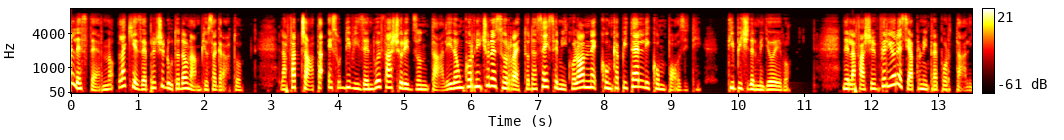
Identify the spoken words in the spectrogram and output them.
All'esterno la chiesa è preceduta da un ampio sagrato. La facciata è suddivisa in due fasce orizzontali da un cornicione sorretto da sei semicolonne con capitelli compositi, tipici del Medioevo. Nella fascia inferiore si aprono i tre portali.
